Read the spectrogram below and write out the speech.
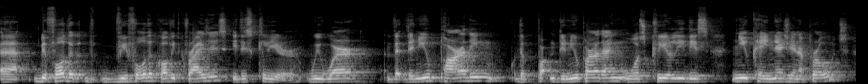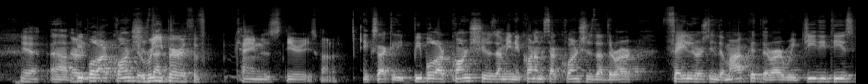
uh, before the before the COVID crisis, it is clear we were the, the new paradigm. The, the new paradigm was clearly this new Keynesian approach. Yeah, uh, people are conscious The that- rebirth of Keynes' theories, kind of. Exactly. People are conscious. I mean, economists are conscious that there are failures in the market. There are rigidities.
